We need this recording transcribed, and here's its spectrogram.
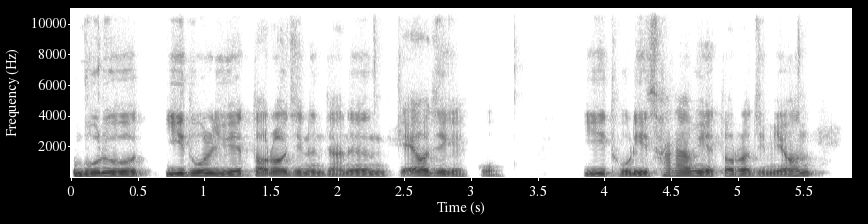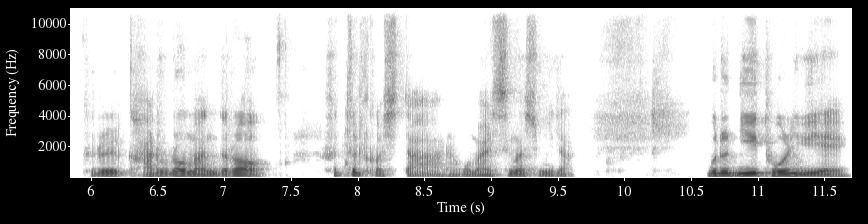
무릇 이 돌 위에 떨어지는 자는 깨어지겠고 이 돌이 사람 위에 떨어지면 그를 가루로 만들어 흩을 것이다 라고 말씀하십니다. 무릇 이 돌 위에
